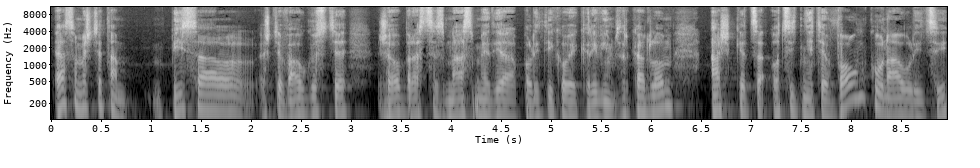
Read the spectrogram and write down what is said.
ja som ešte tam písal ešte v auguste, že obraz cez mass media a politikov je krivým zrkadlom, až keď sa ocitnete vonku na ulici,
